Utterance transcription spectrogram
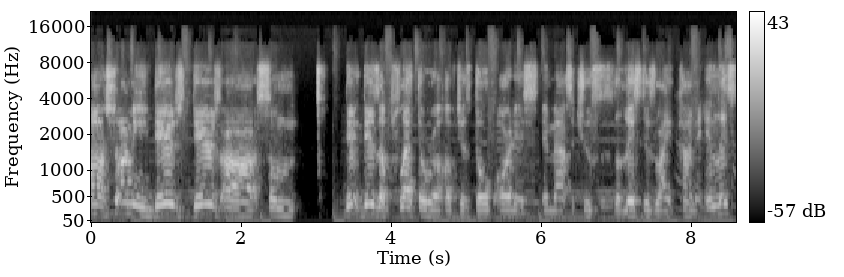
uh so i mean there's there's uh some there, there's a plethora of just dope artists in massachusetts the list is like kind of endless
